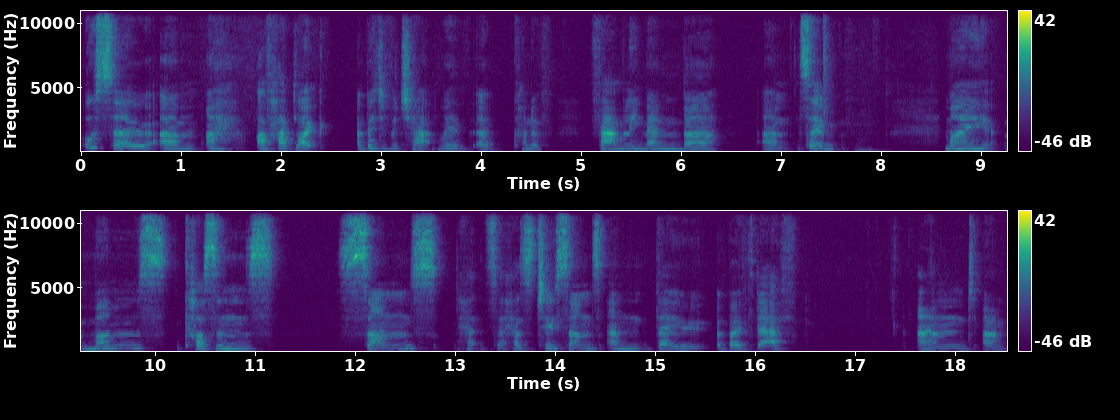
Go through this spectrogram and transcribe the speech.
also um, I I've had like a bit of a chat with a kind of family member. Um, so my mum's cousin's sons has, two sons and they are both deaf and um,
